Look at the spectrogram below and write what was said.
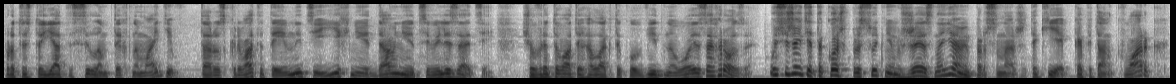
протистояти силам техномайтів та розкривати таємниці їхньої давньої цивілізації, щоб врятувати галактику від нової загрози. У сюжеті також присутні вже знайомі персонажі, такі як Капітан Кварк,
